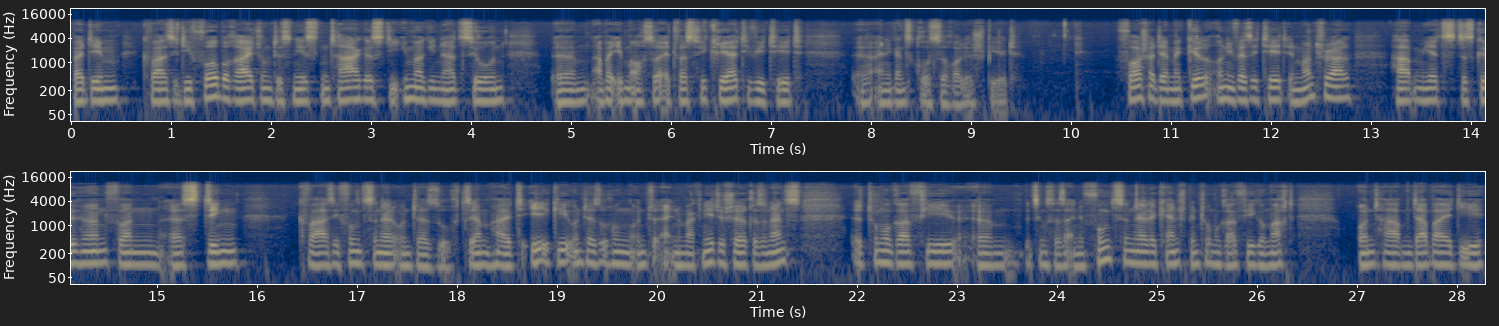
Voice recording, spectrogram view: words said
bei dem quasi die Vorbereitung des nächsten Tages, die Imagination, ähm, aber eben auch so etwas wie Kreativität äh, eine ganz große Rolle spielt. Forscher der McGill-Universität in Montreal haben jetzt das Gehirn von äh, Sting quasi funktionell untersucht. Sie haben halt EEG-Untersuchungen und eine magnetische Resonanztomographie ähm, beziehungsweise eine funktionelle Kernspintomographie gemacht und haben dabei die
